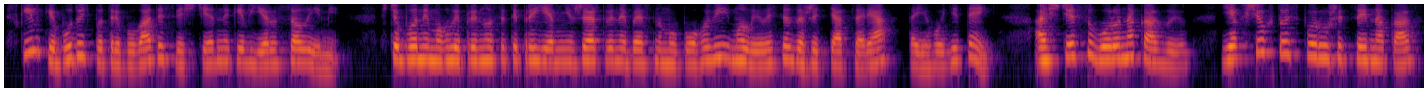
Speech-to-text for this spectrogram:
скільки будуть потребувати священники в Єрусалимі, щоб вони могли приносити приємні жертви небесному богові й молилися за життя царя та його дітей. А ще суворо наказую. Якщо хтось порушить цей наказ,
